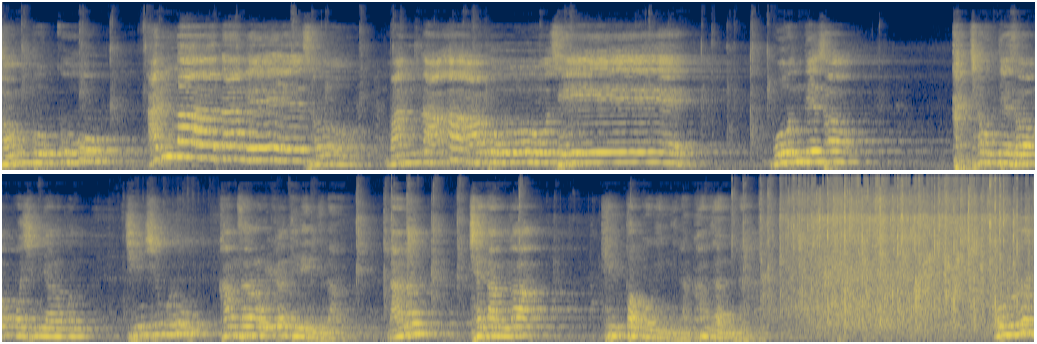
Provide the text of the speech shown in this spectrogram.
성북구 안마당에서 만나보세 먼 데서 가차온 데서 오신 여러분 진심으로 감사를 올려드립니다. 나는 재단과 김법국입니다. 감사합니다. 오늘은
